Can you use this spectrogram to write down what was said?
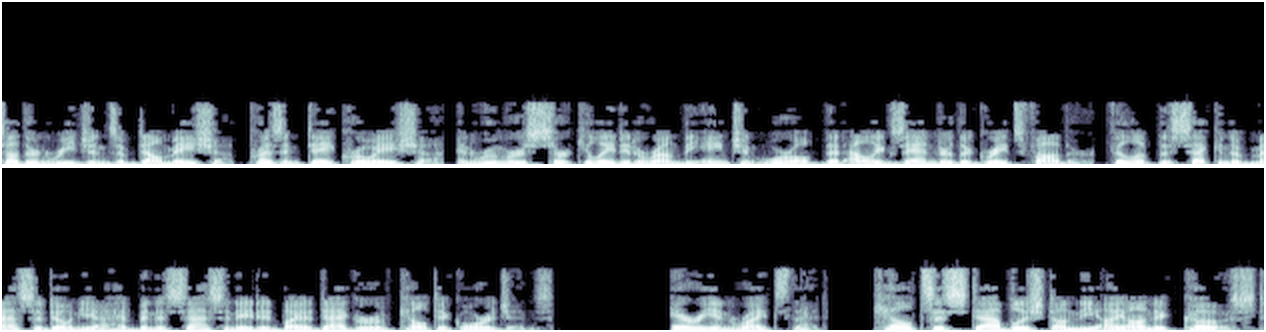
southern regions of Dalmatia present-day Croatia, and rumors circulated around the ancient world that Alexander the Great's father, Philip II of Macedonia had been assassinated by a dagger of Celtic origins. Arrian writes that, Celts established on the Ionic coast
